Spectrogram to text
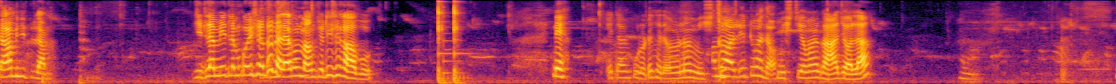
তা আমি জিতলাম জিতলাম জিতলাম করিস না তো? তাহলে এখন মাংস ঠেসে খাওয়াবো। নে এটা আমি পুরোটা খেতে পারব না মিষ্টি। মিষ্টি আমার গা জলা কি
